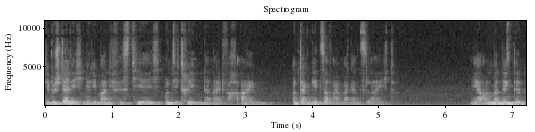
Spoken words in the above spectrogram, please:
die bestelle ich mir, die manifestiere ich und die treten dann einfach ein. Und dann geht es auf einmal ganz leicht. Ja, und man denkt dann,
